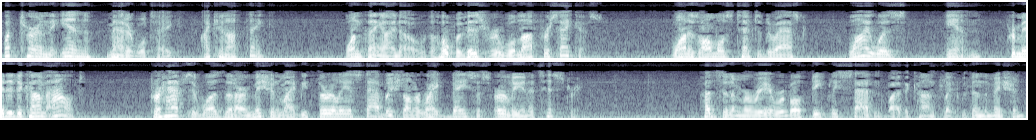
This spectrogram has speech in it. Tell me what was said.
What turn the in matter will take, I cannot think. One thing I know the hope of Israel will not forsake us. One is almost tempted to ask, why was in permitted to come out? Perhaps it was that our mission might be thoroughly established on a right basis early in its history. Hudson and Maria were both deeply saddened by the conflict within the mission,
